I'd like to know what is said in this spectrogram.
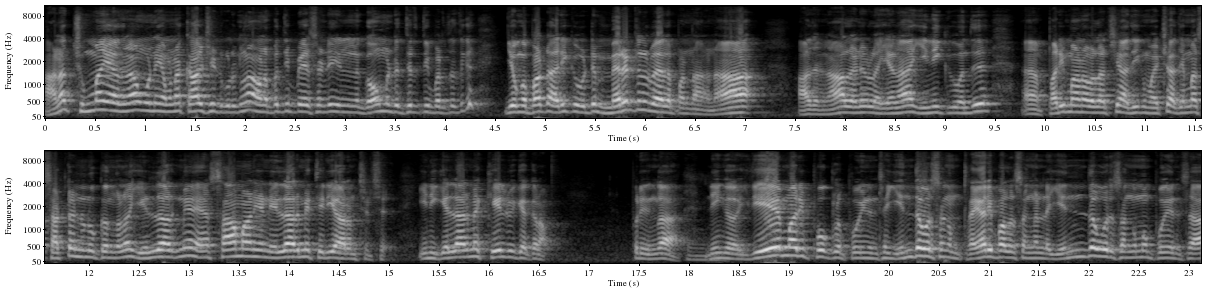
ஆனால் சும்மா எதனா ஒன்று எவனா கால் ஷீட் கொடுக்கலாம் அவனை பற்றி பேச வேண்டிய இல்லை கவர்மெண்ட்டை திருப்திப்படுத்துறதுக்கு இவங்க பாட்டு அறிக்கை விட்டு மிரட்டல் வேலை பண்ணாங்கன்னா அது நாளடைவில் ஏன்னா இன்னைக்கு வந்து பரிமாண வளர்ச்சியும் அதிகமாகிடுச்சு அதே மாதிரி சட்ட நுணுக்கங்களும் எல்லாருக்குமே சாமானியன் எல்லாருமே தெரிய ஆரம்பிச்சிடுச்சு இன்னைக்கு எல்லாருமே கேள்வி கேட்குறான் புரியுதுங்களா? நீங்கள் இதே மாதிரி போக்கில் போயிருந்துச்சா எந்த ஒரு சங்கம் தயாரிப்பாளர் சங்கம்ல எந்த ஒரு சங்கமும் போயிருந்துச்சா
